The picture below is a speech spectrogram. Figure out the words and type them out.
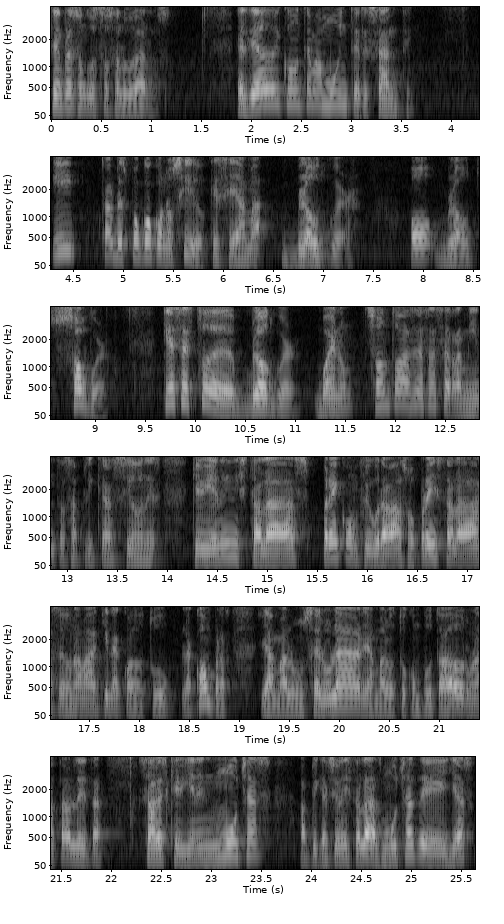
Siempre es un gusto saludarlos. El día de hoy con un tema muy interesante y tal vez poco conocido que se llama bloatware o bloat software. ¿Qué es esto de bloatware? Bueno, son todas esas herramientas, aplicaciones que vienen instaladas, preconfiguradas o preinstaladas en una máquina cuando tú la compras. Llámalo un celular, llámalo tu computador, una tableta. Sabes que vienen muchas aplicaciones instaladas, muchas de ellas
